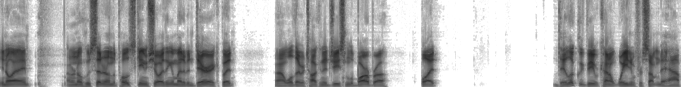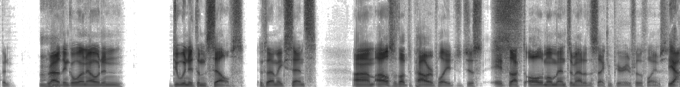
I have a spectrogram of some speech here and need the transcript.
you know, I I don't know who said it on the post game show. I think it might have been Derek, but uh, well, they were talking to Jason LaBarbera, but they looked like they were kind of waiting for something to happen Mhm. rather than going out and doing it themselves, if that makes sense. Um, I also thought the power play just it sucked all the momentum out of the second period for the Flames. Yeah.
